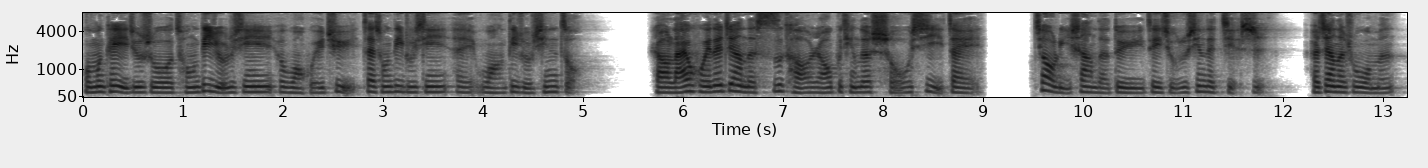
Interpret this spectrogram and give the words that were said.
我们可以就是说，从第九柱心往回去，再从第柱心哎往第九心走。然后来回的这样的思考，然后不停的熟悉在教理上的对于这九柱心的解释，而这样的时候，我们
